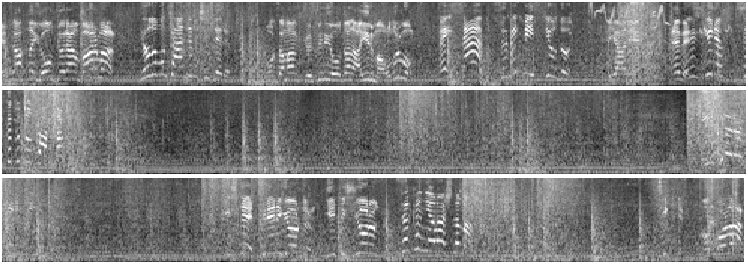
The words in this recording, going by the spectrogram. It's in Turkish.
Etrafta yol gören var mı? Yolumu kendim çizerim. O zaman gözünü yoldan ayırma olur mu? Hey Sam, sürmek mi istiyordun? Yani evet. Üzgünüm, sıkı tutun tatlım. İyi bir araç benim değil. İşte treni gördüm. Yetişiyoruz. Sakın yavaşlama. Siktir. Motorlar.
